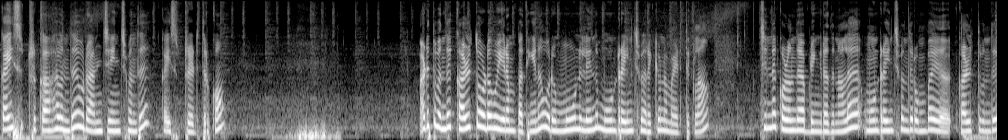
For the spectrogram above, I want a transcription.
கை சுற்றுக்காக வந்து ஒரு அஞ்சு இன்ச் வந்து கை சுற்று எடுத்திருக்கோம். அடுத்து வந்து கழுத்தோட உயரம் பார்த்திங்கன்னா ஒரு மூணுலேருந்து மூன்று இன்ச் வரைக்கும் நம்ம எடுத்துக்கலாம். சின்ன குழந்தை அப்படிங்கிறதுனால மூன்றரை இன்ச் வந்து ரொம்ப கழுத்து வந்து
